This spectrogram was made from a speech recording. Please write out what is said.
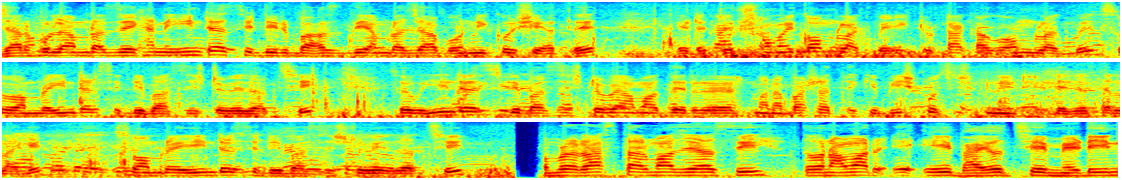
যার ফলে আমরা যেখানে ইন্টারসিটির বাস দিয়ে আমরা যাব নিকোশিয়াতে, এটাতে সময় কম লাগবে, একটু টাকা কম লাগবে সো আমরা ইন্টারসিটি বাস স্টপে যাচ্ছি। সো ইন্টারসিটি বাস স্টপে আমাদের মানে বাসা থেকে বিশ পঁচিশ মিনিট হেঁটে যেতে লাগে। সো আমরা ইন্টারসিটি বাস স্টপে যাচ্ছি। আমরা রাস্তার মাঝে আছি। তখন আমার এই ভাই হচ্ছে made in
